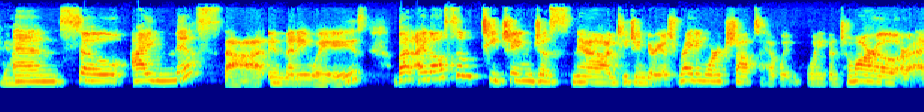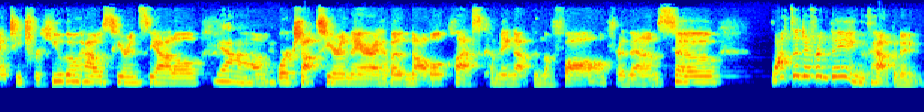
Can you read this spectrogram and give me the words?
Yeah. And so I miss that in many ways. But I'm also teaching just now, I'm teaching various writing workshops. I have one even tomorrow, or I teach for Hugo House here in Seattle. Yeah. Um, workshops here and there. I have a novel class coming up in the fall for them. So lots of different things happening.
